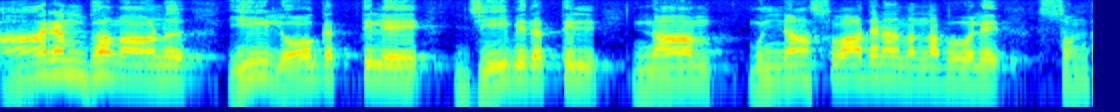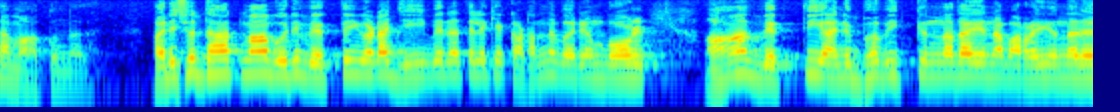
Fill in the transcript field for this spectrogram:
ആരംഭമാണ് ഈ ലോകത്തിലെ ജീവിതത്തിൽ നാം മുന്നാസ്വാദനമെന്ന പോലെ സ്വന്തമാക്കുന്നത്. പരിശുദ്ധാത്മാവ് ഒരു വ്യക്തിയുടെ ജീവിതത്തിലേക്ക് കടന്നു വരുമ്പോൾ ആ വ്യക്തി അനുഭവിക്കുന്നത് എന്ന് പറയുന്നത്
